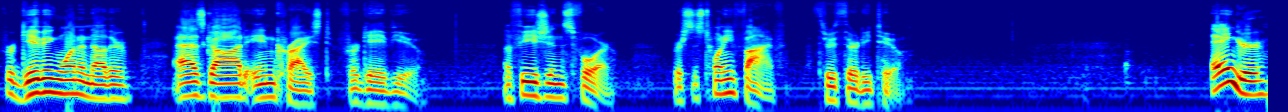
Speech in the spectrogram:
forgiving one another, as God in Christ forgave you. Ephesians 4, verses 25 through 32. Anger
